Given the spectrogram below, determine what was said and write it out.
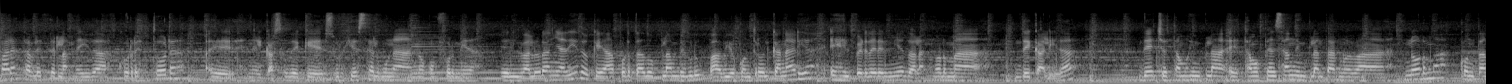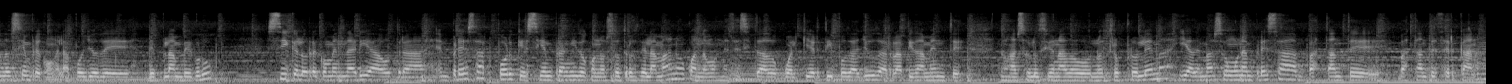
para establecer las medidas correctoras eh, en el caso de que surgiese alguna no conformidad. El valor añadido que ha aportado Plan B Group a Biocontrol Canarias es el perder el miedo a las normas de calidad. De hecho, estamos, pensando implantar nuevas normas, contando siempre con el apoyo de, de Plan B Group Sí que lo recomendaría a otras empresas porque siempre han ido con nosotros de la mano cuando hemos necesitado cualquier tipo de ayuda rápidamente nos han solucionado nuestros problemas y además son una empresa bastante, bastante cercana.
